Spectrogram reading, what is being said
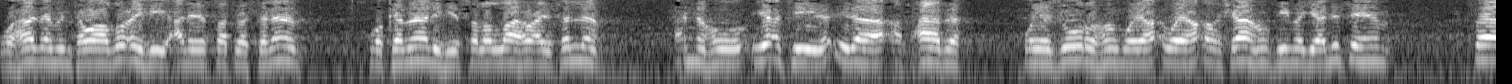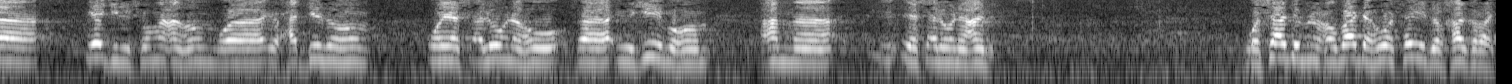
وهذا من تواضعه عليه الصلاة والسلام وكماله صلى الله عليه وسلم أنه يأتي إلى أصحابه ويزورهم ويغشاهم في مجالسهم فيجلس معهم ويحدثهم ويسألونه فيجيبهم عما يسألون عنه. وسعد بن عبادة هو سيد الخزرج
